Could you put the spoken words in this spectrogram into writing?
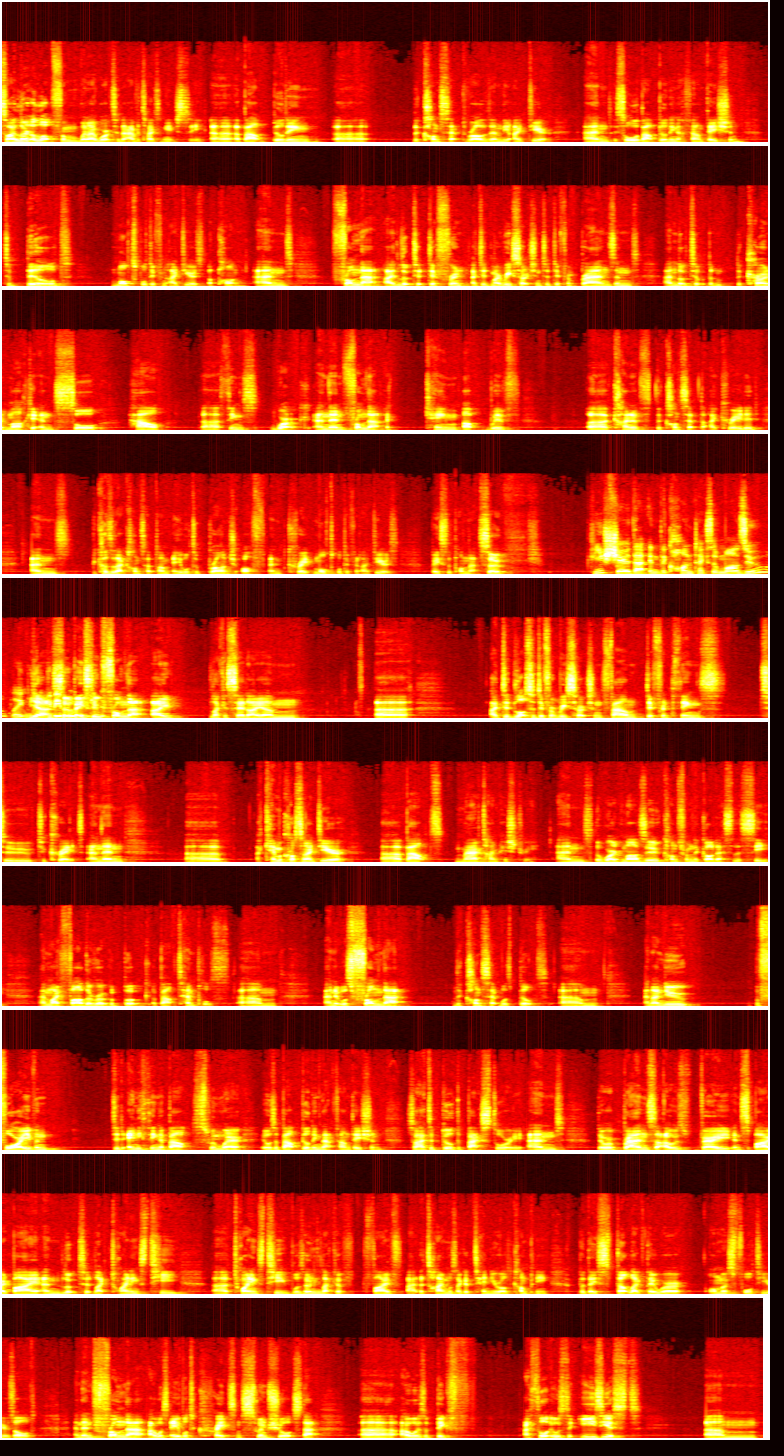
So I learned a lot from when I worked at an advertising agency uh, about building uh, the concept rather than the idea, and it's all about building a foundation to build multiple different ideas upon. And from that, I looked at different. I did my research into different brands and and looked at the, the current market and saw how uh, things work. And then from that, I came up with uh, kind of the concept that I created. And because of that concept, I'm able to branch off and create multiple different ideas based upon that. So, Can you share that in the context of Mazu? Like yeah, so basically from that, I, like I said, I, um, uh, I did lots of different research and found different things to, to create. And then uh, I came across an idea uh, about maritime history. And the word Mazu comes from the goddess of the sea. And my father wrote a book about temples. Um, and it was from that the concept was built. Um, and I knew before I even did anything about swimwear, it was about building that foundation. So I had to build the backstory. And there were brands that I was very inspired by and looked at like Twinings Tea. Uh, Twinings Tea was only like a five, at the time was like a 10 year old company, but they felt like they were almost 40 years old. And then from that, I was able to create some swim shorts that uh, I was a big, f- I thought it was the easiest um,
